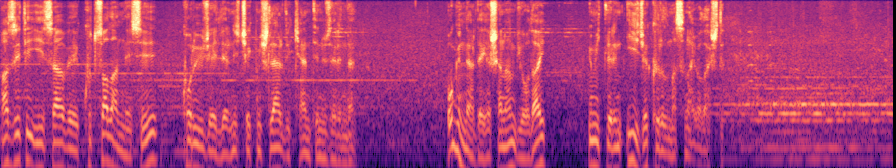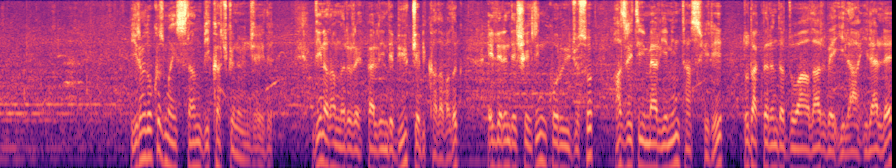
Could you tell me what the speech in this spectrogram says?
Hazreti İsa ve kutsal annesi koruyucu ellerini çekmişlerdi kentin üzerinden. O günlerde yaşanan bir olay ümitlerin iyice kırılmasına yol açtı. 29 Mayıs'tan birkaç gün önceydi. Din adamları rehberliğinde büyükçe bir kalabalık, ellerinde şehrin koruyucusu Hazreti Meryem'in tasviri, dudaklarında dualar ve ilahilerle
